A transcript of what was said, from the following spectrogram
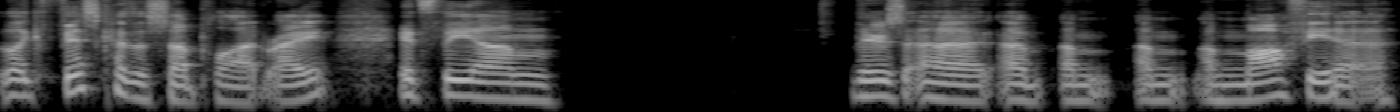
like Fisk has a subplot, right? It's the um. There's a a a, a, mafia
